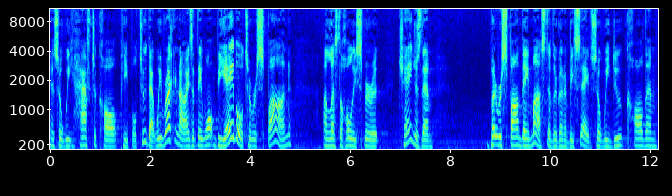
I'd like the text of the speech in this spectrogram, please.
And so we have to call people to that. We recognize that they won't be able to respond unless the Holy Spirit changes them. But respond they must if they're going to be saved. So we do call them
